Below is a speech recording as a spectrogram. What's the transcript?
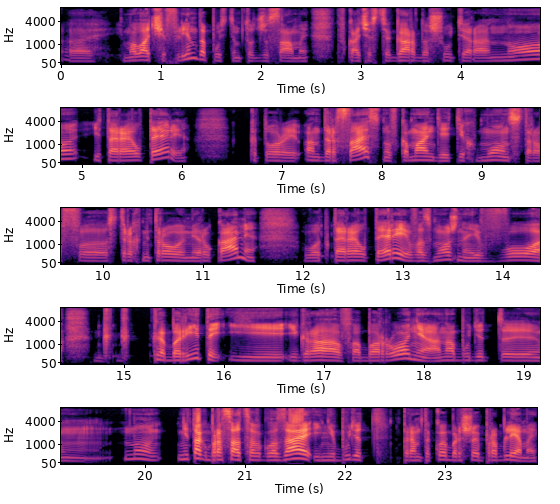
э, и Малачи Флинн, допустим, тот же самый, в качестве гарда-шутера, но и Тарел Терри, который undersized, но в команде этих монстров э, с трехметровыми руками, вот Террел Терри, возможно, его габариты и игра в обороне, она будет, э, ну, не так бросаться в глаза и не будет прям такой большой проблемой.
